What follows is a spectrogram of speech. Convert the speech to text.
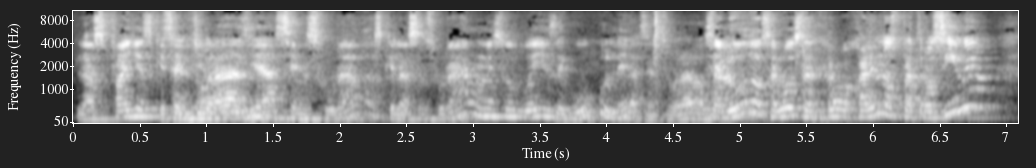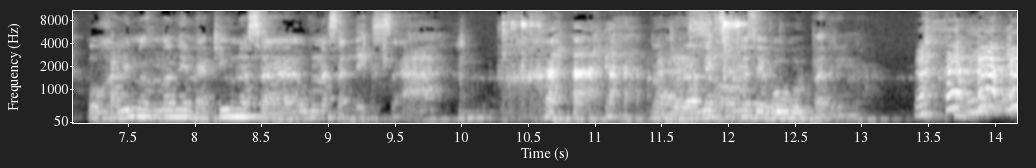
las fallas que Censuradas ya. censuradas, que las censuraron esos güeyes de Google, ¿eh? Censuraron. Saludos, saludos. Ojalá nos patrocinen. Ojalá nos manden aquí unas, a- unas Alexa. No, pero. Alexa no es de Google, padrino.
